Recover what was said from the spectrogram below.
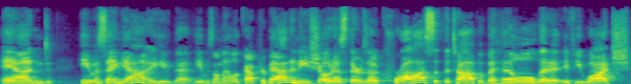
And he was saying yeah he that he was on the helicopter pad and he showed us there's a cross at the top of a hill that if you watch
